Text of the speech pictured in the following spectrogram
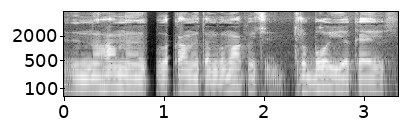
ногами, кулаками, там, ломакою, трубою якоюсь.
